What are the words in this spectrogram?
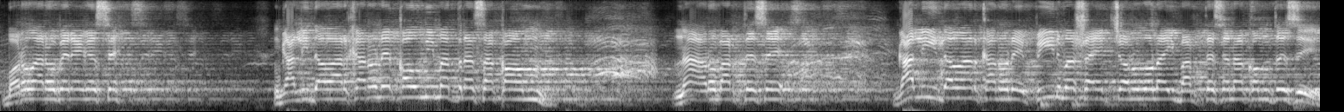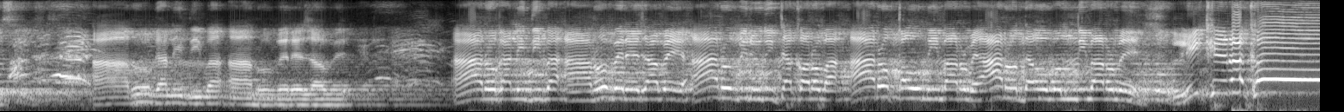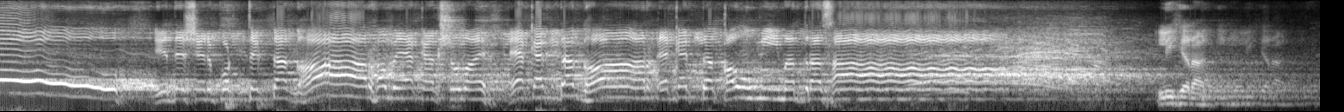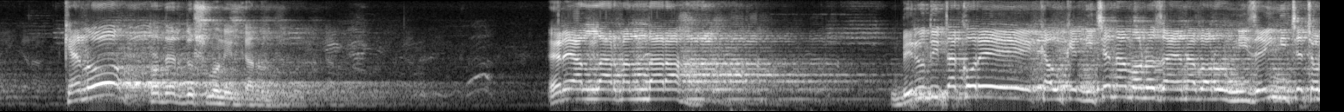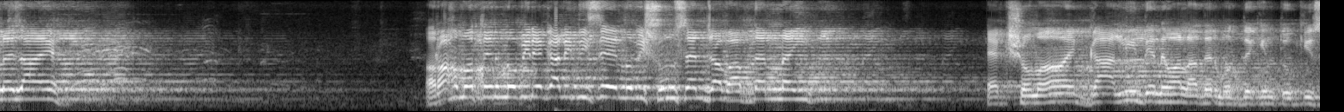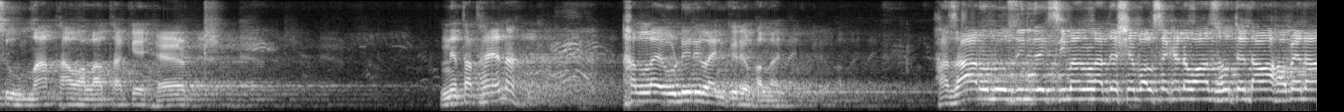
বরং আরও বেড়ে গেছে। গালি দেওয়ার কারণে কৌমি মাদ্রাসা কম। না, আরও বাড়তেছে। গালি দেওয়ার কারণে পীর মাসায় চরমনাই বাড়তেছে না, কমতেছে। আরও গালি দিবা, আরও বেড়ে যাবে। আরও গালি দিবা, আরও বেড়ে যাবে, আরও বিরোধিতা করবা, আরও কৌমি বাড়বে, আরও দেওবন্দি বাড়বে। লিখে রাখো! এদেশের প্রত্যেকটা ঘর হবে এক এক সময়, এক একটা ঘর, এক একটা কৌমি মাদ্রাসা। লিখে রাখ। কেন? তোদের দুশ্মনির কারণে। এরে আল্লাহর বান্দারা বিরোধিতা করে কাউকে নিচে নামানো যায় না, বরং নিজেই নিচে চলে যায়। রহমতের নবীরে গালি দিছে, নবী শুনছেন, জবাব দেন নাই। এক সময় গালি দেনেওয়ালাদের মধ্যে কিন্তু কিছু মাথাওয়ালা থাকে, হেড। নেতা থাকে না? আল্লাহ ওডিরি লাইন করে ভালায় হাজারো নজির দেখছি বাংলাদেশে, বলছে এখানে ওয়াজ হতে দেওয়া হবে না।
